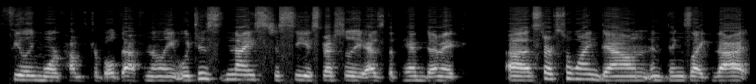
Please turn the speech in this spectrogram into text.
feeling more comfortable definitely, which is nice to see, especially as the pandemic uh, starts to wind down and things like that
